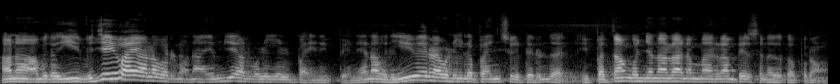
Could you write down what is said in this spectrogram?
ஆனால் அவர் இ- விஜய் வாயால் வரணும். நான் எம்ஜிஆர் வழியில் பயணிப்பேன். ஏன்னா அவர் ஈவேரா வழியில் பயணிச்சுக்கிட்டு இருந்தார். இப்போ தான் கொஞ்ச நாளாக நம்ம எல்லாம் பேசுனதுக்கப்புறம்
